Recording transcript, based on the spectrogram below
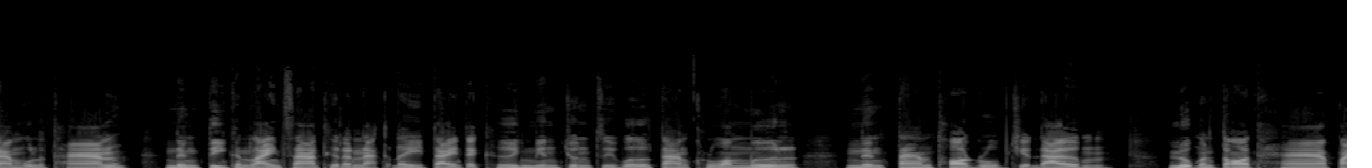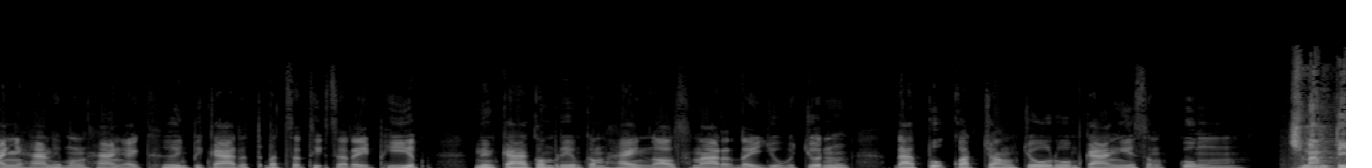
តាមមូលដ្ឋាន និងទីកន្លែងសាធារណៈក្តីតែងតែឃើញមានជនស៊ីវិលតាមឃ្លាំមើលនិងតាមថតរូបជាដើមលោកបន្តថាបញ្ហានេះបង្ហាញឲ្យឃើញពីការរឹតបន្តឹងសិទ្ធិសេរីភាពនិងការគំរាមកំហែងដល់ស្មារតីយុវជន ដែលពួកគាត់ចង់ចូលរួមការងារសង្គម ឆ្នាំទី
